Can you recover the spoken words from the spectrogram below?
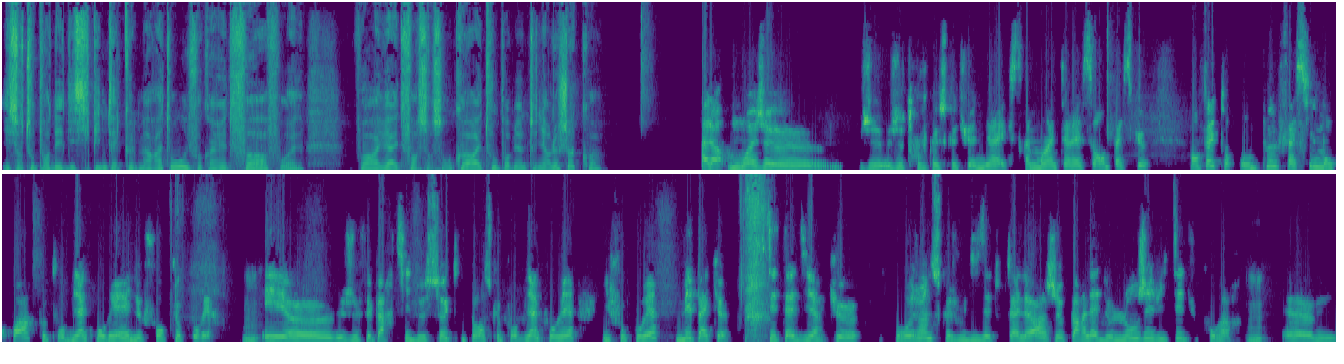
et surtout pour des disciplines telles que le marathon, il faut quand même être fort, faut, faut arriver à être fort sur son corps et tout pour bien tenir le choc, quoi. Alors, moi, je, je, trouve que ce que tu viens de dire est extrêmement intéressant parce que, en fait, on peut facilement croire que pour bien courir, il ne faut que courir. Mm. Et euh, je fais partie de ceux qui pensent que pour bien courir, il faut courir, mais pas que. C'est-à-dire que, pour rejoindre ce que je vous disais tout à l'heure, je parlais de longévité du coureur. Mm. Euh,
